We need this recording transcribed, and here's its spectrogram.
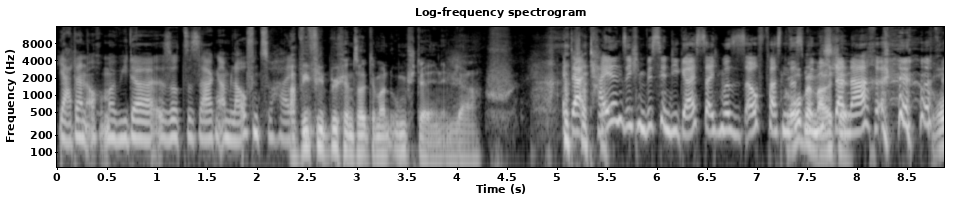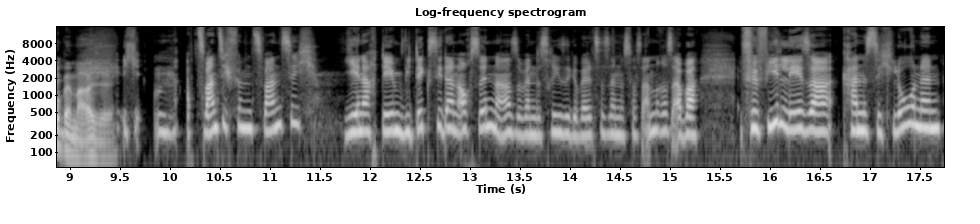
ja dann auch immer wieder sozusagen am Laufen zu halten. Ab wie viele Büchern sollte man umstellen im Jahr? Puh. Da teilen sich ein bisschen die Geister. Ich muss jetzt aufpassen, Grobe dass wir nicht danach. Grobe Marge. Ich, mm, ab 2025 je nachdem, wie dick sie dann auch sind. Also wenn das riesige Wälzer sind, ist was anderes. Aber für viele Leser kann es sich lohnen.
